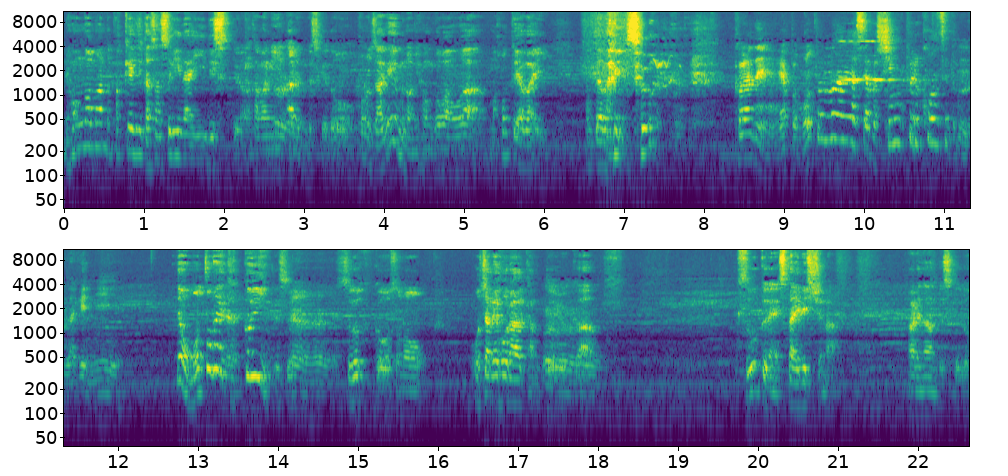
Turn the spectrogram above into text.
日本語版のパッケージダサすぎないですっていうのがたまにあるんですけど、このザ・ゲームの日本語版は、まあ、本当やばい。本当やばいですよ。これはねやっぱ元のやっぱシンプルコンセプトなだけにでも元ねかっこいいんですうんよ、すごくこうそのおしゃれホラー感というか、うんすごくねスタイリッシュなあれなんですけど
